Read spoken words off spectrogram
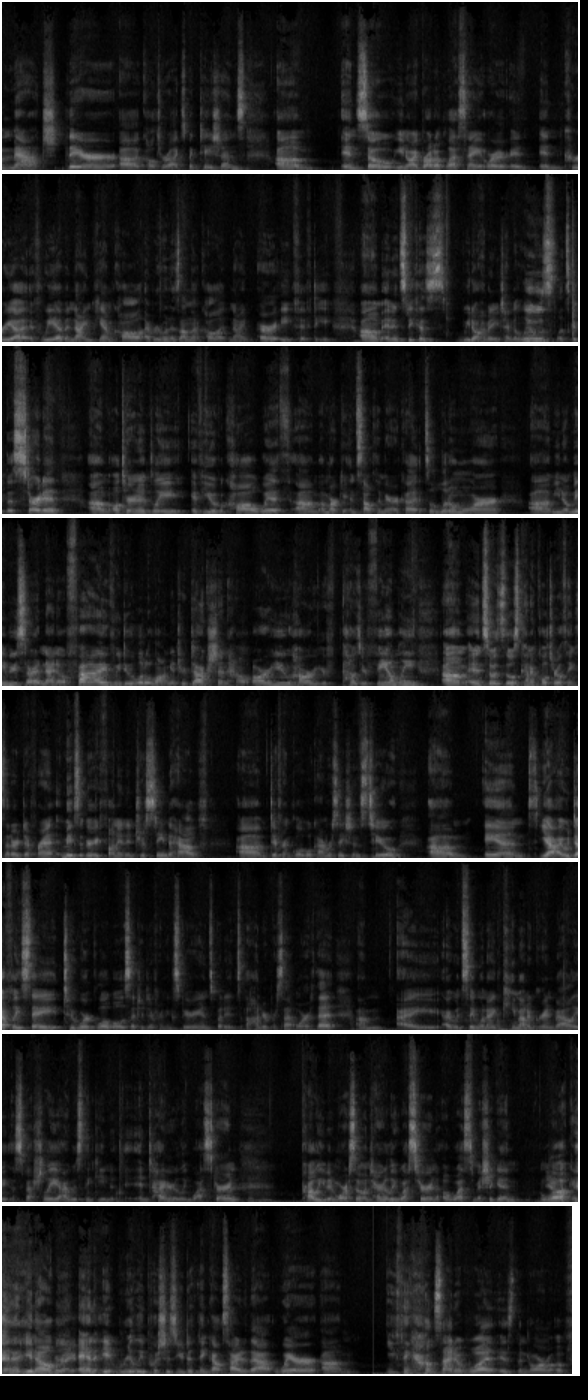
match their uh, cultural expectations. Um, and so, you know, I brought up last night, or in, in Korea, if we have a 9 p.m. call, everyone is on that call at 9 or 8:50, um, and it's because we don't have any time to lose. Let's get this started. Um, alternatively, if you have a call with um, a market in South America, it's a little more um, you know, maybe we start at 9:05. We do a little long introduction. How are you? How are your How's your family? Um, and so it's those kind of cultural things that are different. It makes it very fun and interesting to have um, different global conversations too. Um, and yeah, I would definitely say to work global is such a different experience, but it's 100% worth it. Um, I, I would say when I came out of Grand Valley, especially, I was thinking entirely Western. Mm-hmm probably even more so entirely Western, a West Michigan look, yeah. you know? right. And it really pushes you to think outside of that, where um, you think outside of what is the norm of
